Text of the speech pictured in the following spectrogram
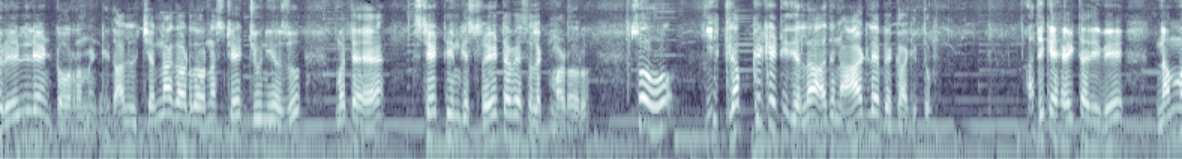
ಬ್ರಿಲಿಯಂಟ್ ಟೂರ್ನಮೆಂಟ್ ಇದು. ಅಲ್ಲಿ ಚೆನ್ನಾಗಿ ಆಡಿದವ್ರನ್ನ ಸ್ಟೇಟ್ ಜೂನಿಯರ್ಸು ಮತ್ತೆ ಸ್ಟೇಟ್ ಟೀಮ್ಗೆ ಸ್ಟ್ರೇಟ್ ಅವೇ ಸೆಲೆಕ್ಟ್ ಮಾಡೋರು. ಸೊ ಈ ಕ್ಲಬ್ ಕ್ರಿಕೆಟ್ ಇದೆಯಲ್ಲ ಅದನ್ನ ಆಡಲೇಬೇಕಾಗಿತ್ತು. ಅದಕ್ಕೆ ಹೇಳ್ತಾ ಇದೀವಿ ನಮ್ಮ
